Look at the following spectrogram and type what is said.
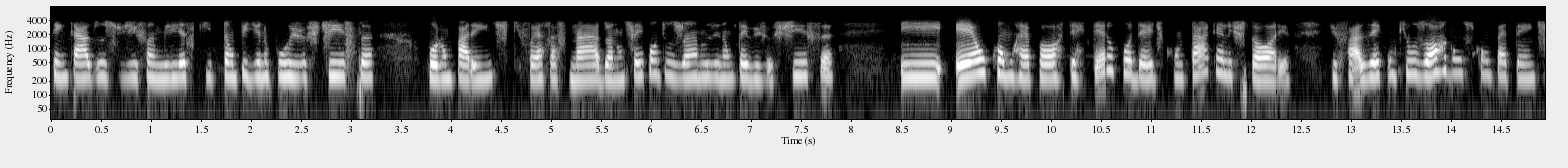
tem casos de famílias que estão pedindo por justiça, por um parente que foi assassinado há não sei quantos anos e não teve justiça. E eu, como repórter, ter o poder de contar aquela história, de fazer com que os órgãos competentes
